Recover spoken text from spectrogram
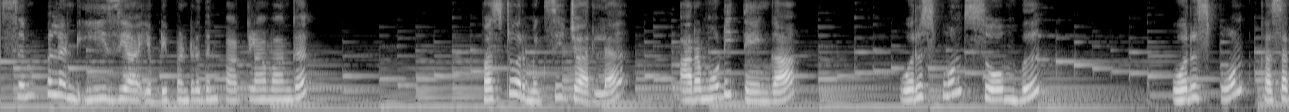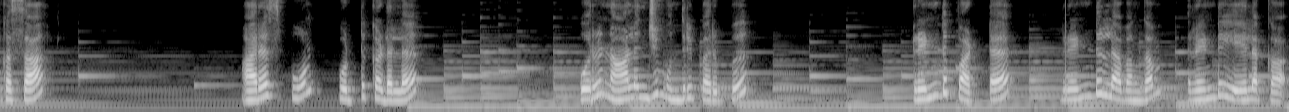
சிம்பிள் அண்ட் ஈஸியாக எப்படி பண்ணுறதுன்னு பார்க்கலாம் வாங்க. ஃபஸ்ட்டு ஒரு மிக்ஸி ஜாரில் அரை மூடி தேங்காய் ஒரு ஸ்பூன் சோம்பு ஒரு ஸ்பூன் கசகசா அரை ஸ்பூன் பொட்டுக்கடலை ஒரு நாலஞ்சு முந்திரி பருப்பு ரெண்டு பட்டை ரெண்டு லவங்கம் ரெண்டு ஏலக்காய்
